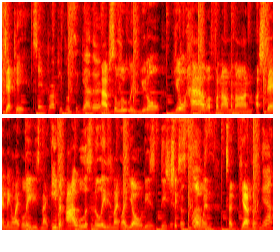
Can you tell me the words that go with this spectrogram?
decades. And brought people together. Absolutely. You don't you don't have a phenomenon a standing like Ladies Night. Even I will listen to Ladies Night like, yo, these these This chicks is flowing together. Yeah.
